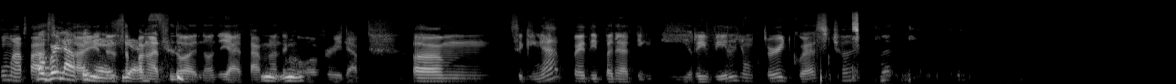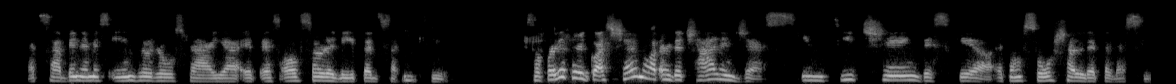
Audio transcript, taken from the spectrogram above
pumapasok tayo yes, sa yes. pangatlo. No? Yeah, tama, mm-hmm. nag-overlap. Um, sige nga, pwede ba nating i-reveal yung third question? At sabi ni Ms. Angel Rose Raya, it is also related sa EQ. So for the third question, what are the challenges in teaching this skill, itong social literacy?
